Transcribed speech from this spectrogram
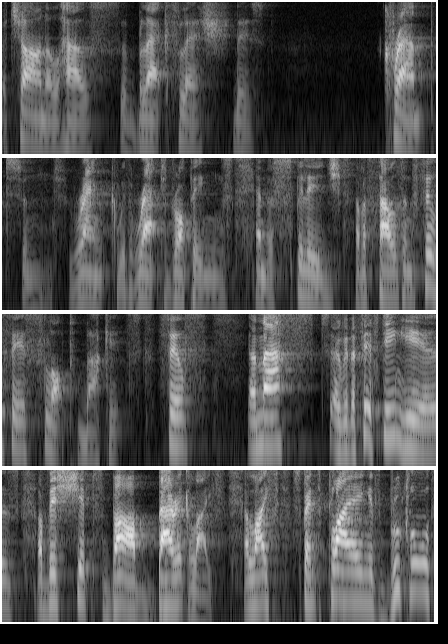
A charnel house of black flesh, this cramped and rank with rat droppings and the spillage of a thousand filthy slop buckets. Filth amassed over the 15 years of this ship's barbaric life, a life spent plying its brutal,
